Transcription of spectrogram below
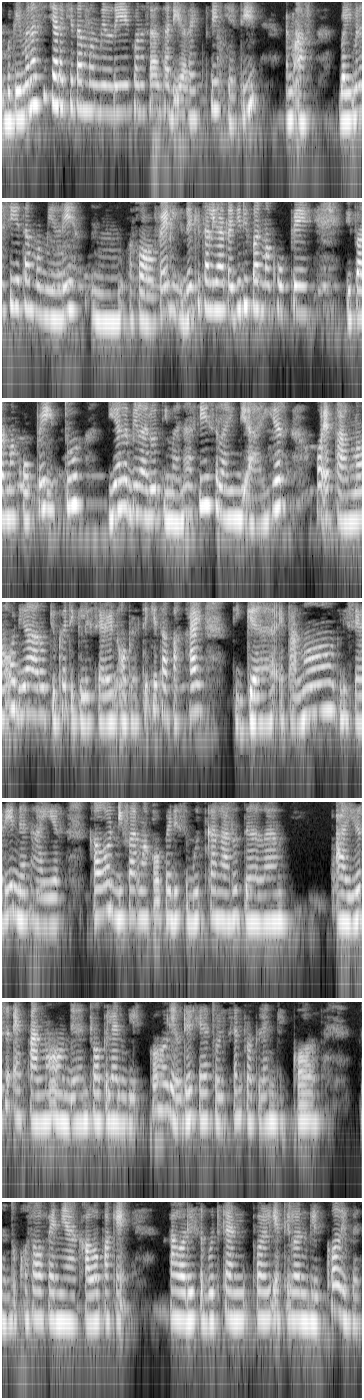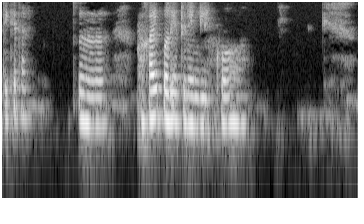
bagaimana sih cara kita memilih konstanta dielektrik jadi eh, maaf bagaimana sih kita memilih hmm, solvent? Udah kita lihat aja di farmakope di farmakope itu dia lebih larut di mana sih? Selain di air oh etanol. Oh dia larut juga di gliserin oh berarti kita pakai tiga etanol gliserin dan air. Kalau di farmakope disebutkan larut dalam air etanol dan propilen glikol ya udah kita tuliskan propilen glikol. Untuk kosolvennya. Kalau pakai kalau disebutkan polyethylene glikol ya berarti kita uh, pakai polyethylene glikol.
